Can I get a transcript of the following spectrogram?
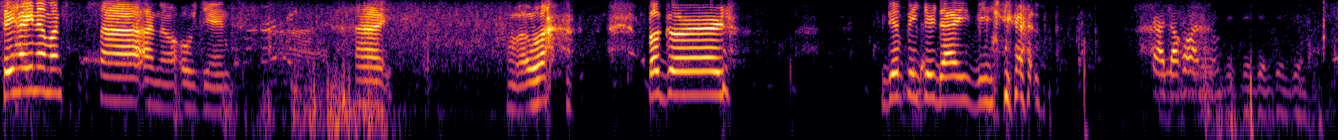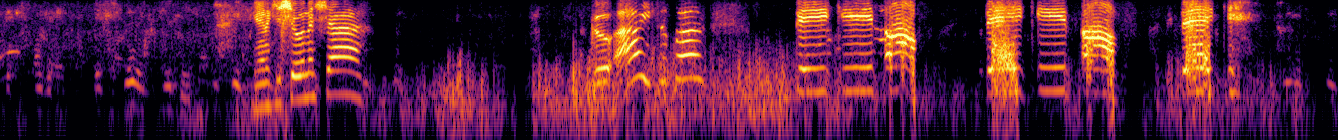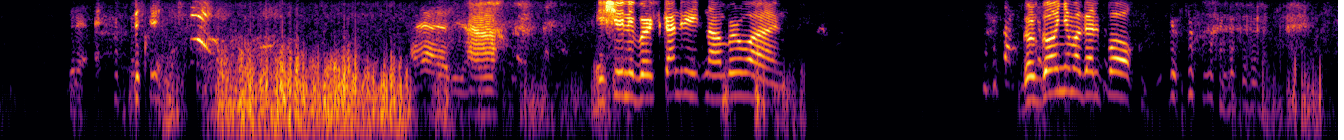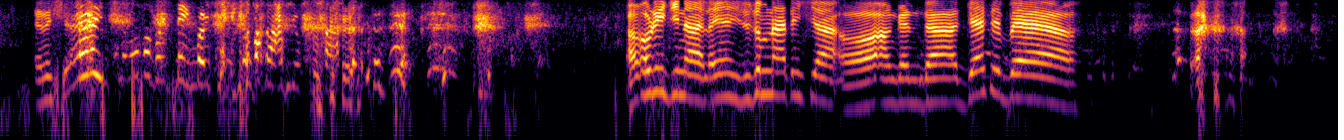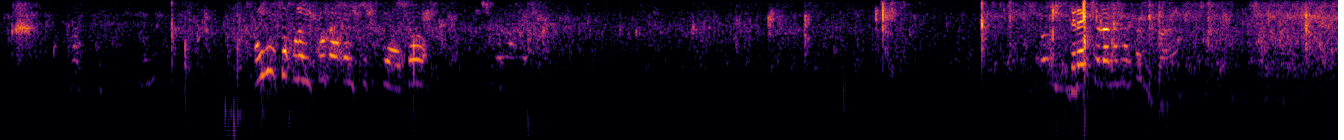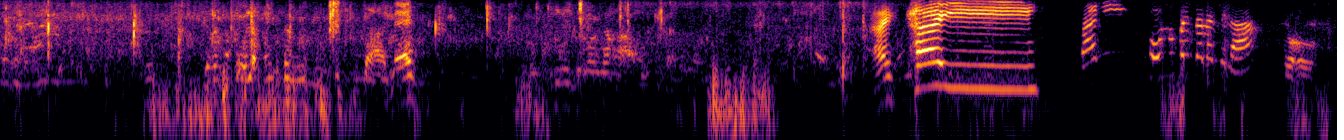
Say hi naman sa ano audience. Hi. Pa girl. Hindi ang picture dahil binyan. Kala ko ano. Yan, nagsishow na siya. Go. Ay, isa pa. Take it off. Take it off. Take it. ah. Miss Universe candidate number one. Gorgonya Magalpok. ano siya? Ay! Ano mo pa birthday? Birthday ka pa. Ang original, ayan, zoom natin siya. Oh, ang ganda. Jezebel! Ay, yung suklay ko na kay Sis yata. Diretso lang naman ito, di ba? Hi! Hi! Bani, phone mo ba dala nila? Oo.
